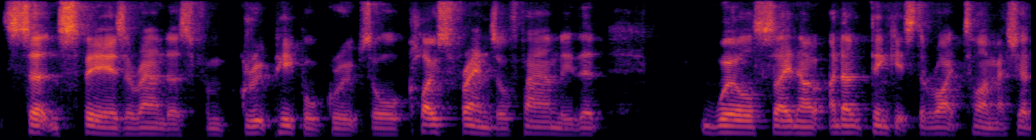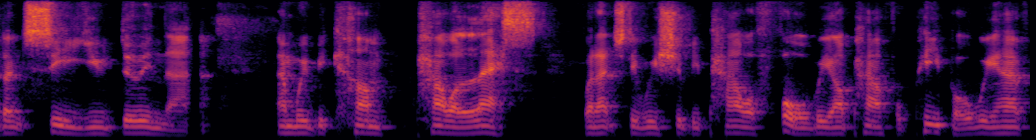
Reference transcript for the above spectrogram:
certain spheres around us, from group people groups or close friends or family that will say, No, I don't think it's the right time. Actually, I don't see you doing that. And we become powerless when actually we should be powerful. We are powerful people. We have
